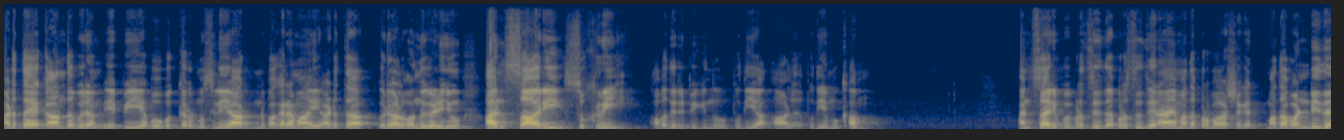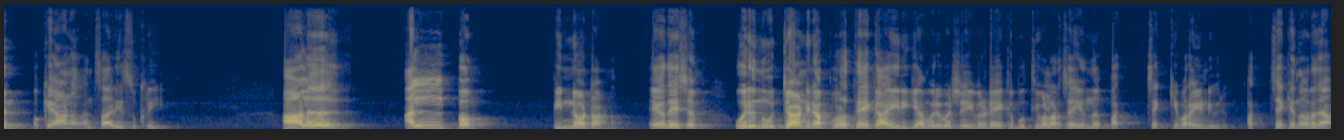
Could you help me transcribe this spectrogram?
അടുത്ത കാന്തപുരം എ പി അബൂബക്കർ മുസ്ലിയാറിന് പകരമായി അടുത്ത ഒരാൾ വന്നു കഴിഞ്ഞു. അൻസാരി സുഹ്രി അവതരിപ്പിക്കുന്നു പുതിയ ആൾ പുതിയ മുഖം. അൻസാരി ഇപ്പോൾ പ്രസിദ്ധ പ്രസിദ്ധനായ മതപ്രഭാഷകൻ മതപണ്ഡിതൻ ഒക്കെയാണ് അൻസാരി സുഖ്രി ആൾ അല്പം പിന്നോട്ടാണ്. ഏകദേശം ഒരു നൂറ്റാണ്ടിനപ്പുറത്തേക്കായിരിക്കാം ഒരു പക്ഷേ ഇവരുടെയൊക്കെ ബുദ്ധി വളർച്ച എന്ന് പച്ചയ്ക്ക് പറയേണ്ടി വരും. പച്ചയ്ക്ക് എന്ന് പറഞ്ഞാൽ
